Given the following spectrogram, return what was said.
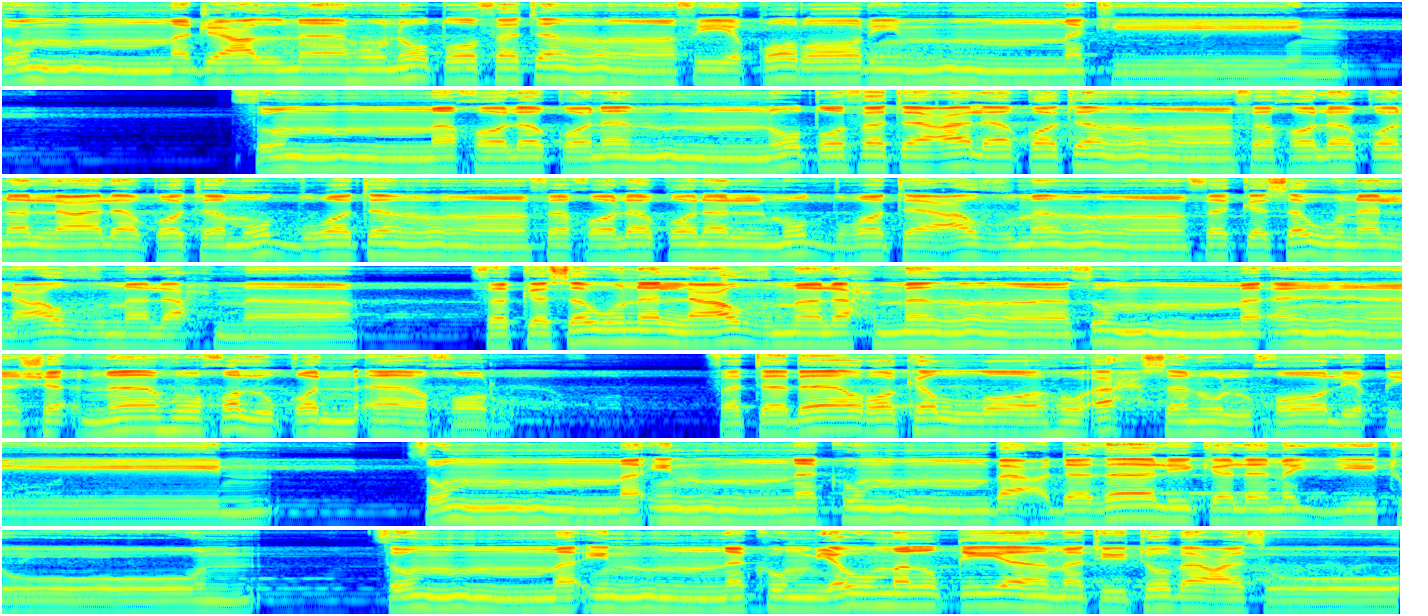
ثم جعلناه نطفة في قرار مكين. ثم خلقنا النطفة علقة فخلقنا العلقة مضغة فخلقنا المضغة عظما فكسونا العظم لحماً. فكسونا العظم لحما ثم أنشأناه خلقا آخر. فتبارك الله أحسن الخالقين. ثم إنكم بعد ذلك لميتون. ثم إنكم يوم القيامة تبعثون.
